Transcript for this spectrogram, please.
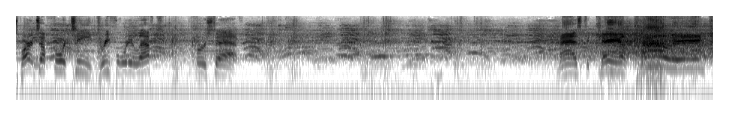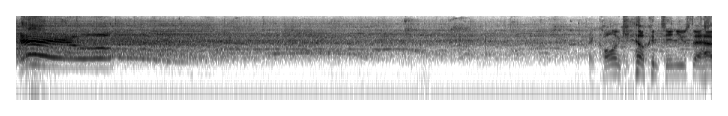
Spartans up 14, 340 left, first half. Maz to Kale, Colin Kale! And Colin Kale continues to have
